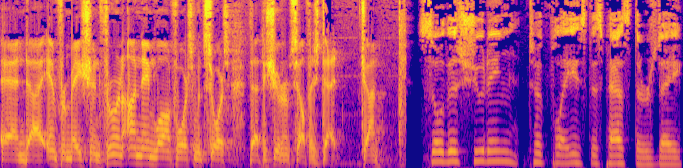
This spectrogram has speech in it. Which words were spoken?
and uh, information through an unnamed law enforcement source that the shooter himself is dead. John? So this shooting took place this past Thursday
